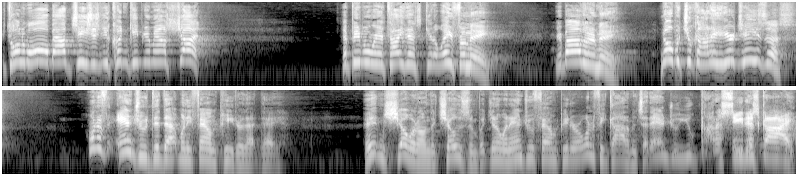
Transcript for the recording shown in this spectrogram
You told them all about Jesus and you couldn't keep your mouth shut. And people were telling you, get away from me. You're bothering me. No, but you got to hear Jesus. I wonder if Andrew did that when he found Peter that day. They didn't show it on the chosen, but you know, when Andrew found Peter, I wonder if he got him and said, Andrew, you got to see this guy.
